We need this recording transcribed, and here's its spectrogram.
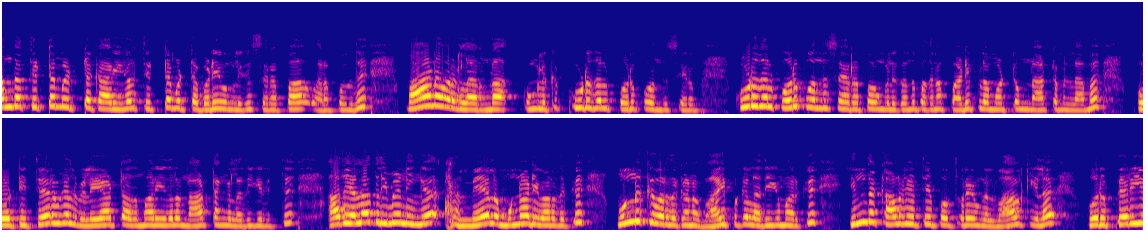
அந்த திட்டமிட்ட காரியங்கள் திட்டமிட்டபடி உங்களுக்கு சிறப்பாக வரப்போகுது. மாணவர்களாக இருந்தால் உங்களுக்கு கூடுதல் பொறுப்பு வந்து சேரும். கூடுதல் பொறுப்பு வந்து சேர்றப்போ உங்களுக்கு வந்து பார்த்தீங்கன்னா படிப்பில் மட்டும் நாட்டம் இல்லாமல் போட்டி தேர்வுகள் விளையாட்டு அது மாதிரி இதில் நாட்டங்கள் அதிகரித்து அது எல்லாத்துலேயுமே நீங்கள் மேலே முன்னாடி வர்றதுக்கு முன்னுக்கு வர்றதுக்கான வாய்ப்புகள் அதிகமாக இருக்குது இந்த கால நேரத்தை பொறுத்தவரை உங்கள் வாழ்க்கையில் ஒரு பெரிய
